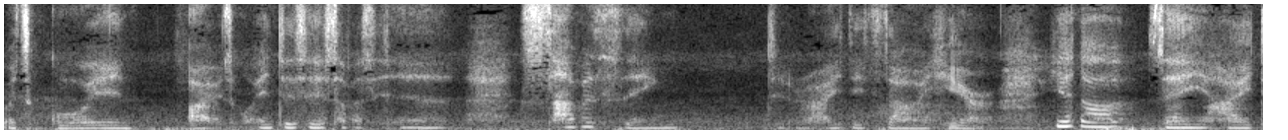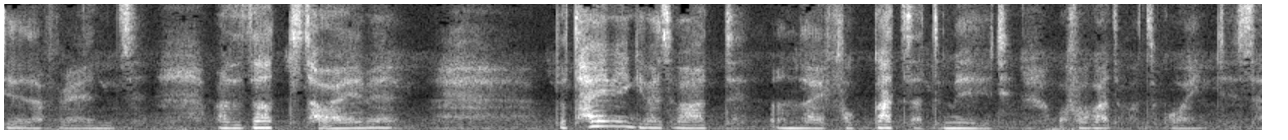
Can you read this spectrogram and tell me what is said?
was going, I was going to say something, something to write it down here. You know, saying hi to the friends. But at that time, the timing was bad, and I forgot that mood. I forgot what's going to say.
